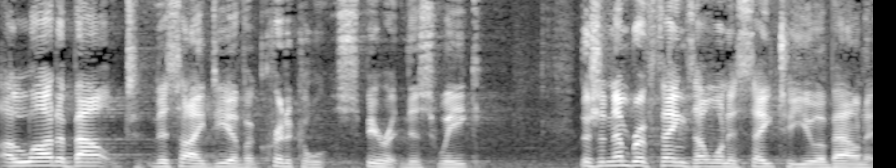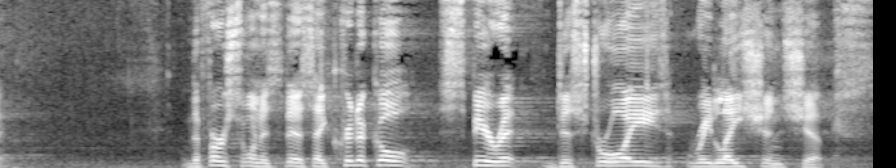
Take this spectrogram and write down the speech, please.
a lot about this idea of a critical spirit this week. There's a number of things I want to say to you about it. The first one is this a critical spirit destroys relationships,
